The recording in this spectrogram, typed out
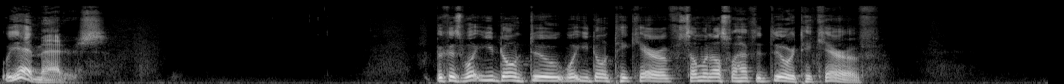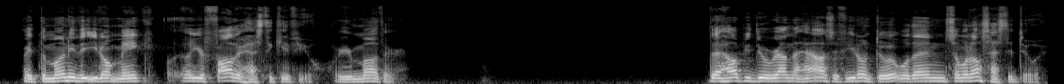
Well, yeah, it matters. Because what you don't do, what you don't take care of, someone else will have to do or take care of. Right? The money that you don't make, uh, your father has to give you or your mother. The help you do around the house, if you don't do it, well, then someone else has to do it.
